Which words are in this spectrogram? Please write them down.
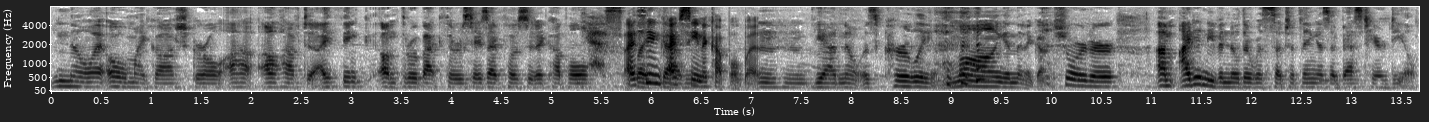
no. I, oh my gosh, girl, uh, I'll have to. I think on Throwback Thursdays, I posted a couple. Yes, I like, think I've seen a couple, but mm-hmm, Yeah, no, it was curly and long, and then it got shorter. Um, I didn't even know there was such a thing as a best hair deal.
